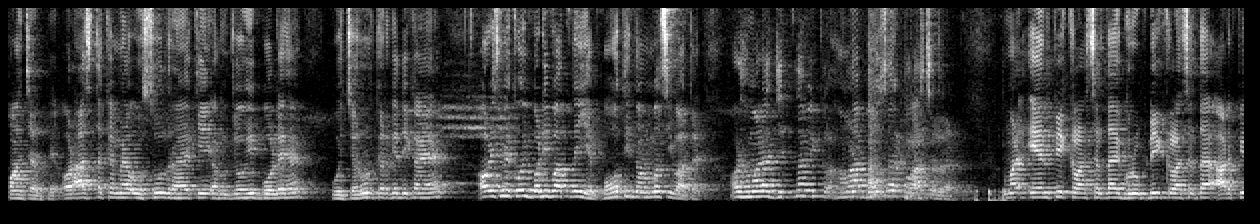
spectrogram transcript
पाँच हज़ार रुपये। और आज तक का मेरा उसूल रहा है कि हम जो ही बोले हैं, वो ज़रूर करके दिखाए हैं। और इसमें कोई बड़ी बात नहीं है, बहुत ही नॉर्मल सी बात है। और हमारा जितना भी हमारा बहुत सारा क्लास चल रहा है। हमारा ए क्लास चलता है ग्रुप डी क्लास चलता है आर पी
